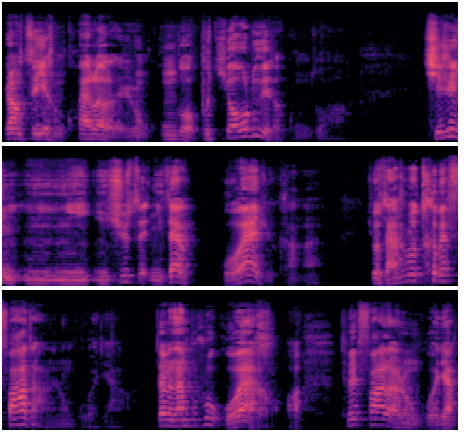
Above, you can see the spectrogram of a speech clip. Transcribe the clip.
让自己很快乐的这种工作，不焦虑的工作啊，其实你你你你去在你在国外去看看，就咱说特别发达那种国家，但是咱不说国外好啊，特别发达这种国家，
